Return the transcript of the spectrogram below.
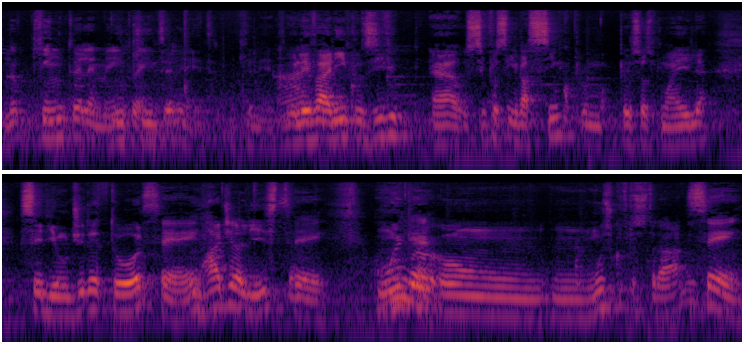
No quinto Em elemento. quinto aí. ele entra. em quinto ele entra. Ah. Eu levaria, inclusive, é, se fosse levar cinco pessoas para uma ilha, seria um diretor, Sei. um radialista, Sei. um, um- um músico frustrado, Sei.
